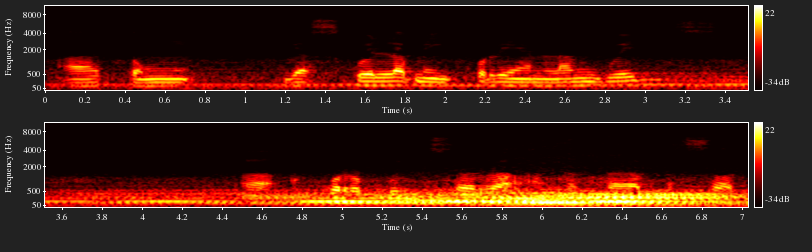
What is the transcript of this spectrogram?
Atong gaskwela may Korean language. Ah, ako ra pud sa ra ang nakapasab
